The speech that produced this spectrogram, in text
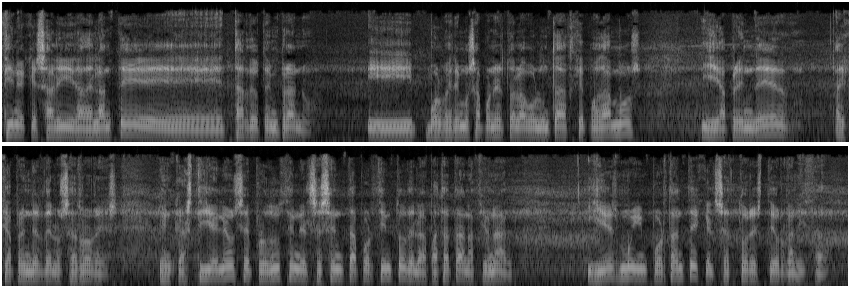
tiene que salir adelante eh, tarde o temprano y volveremos a poner toda la voluntad que podamos y aprender, hay que aprender de los errores. En Castilla y León se producen el 60% de la patata nacional y es muy importante que el sector esté organizado.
